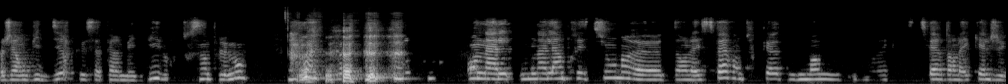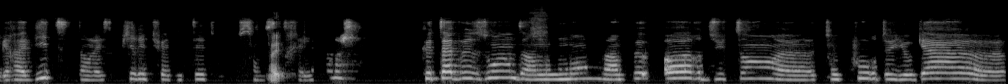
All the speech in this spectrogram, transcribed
J'ai envie de dire que ça permet de vivre tout simplement. on a, on a l'impression euh, dans la sphère, en tout cas de moi, dans la sphère dans laquelle je gravite, dans la spiritualité de sens ouais. très large que tu as besoin d'un moment un peu hors du temps, euh, ton cours de yoga, euh,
